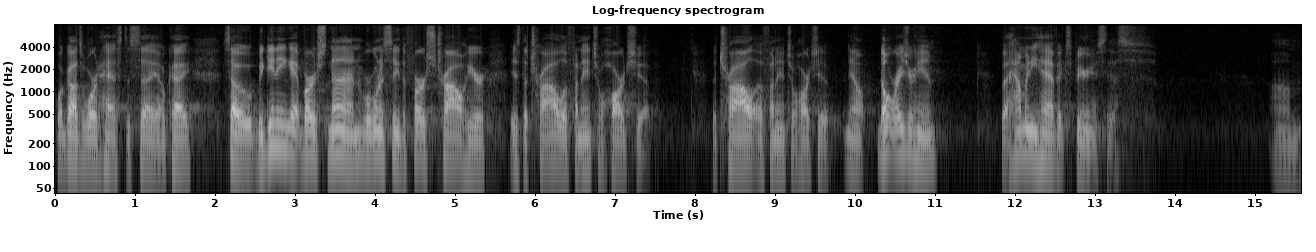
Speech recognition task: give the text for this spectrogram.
what God's word has to say, okay? So, beginning at verse 9, we're going to see the first trial here is the trial of financial hardship. the trial of financial hardship. Now, don't raise your hand, but how many have experienced this? Um,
